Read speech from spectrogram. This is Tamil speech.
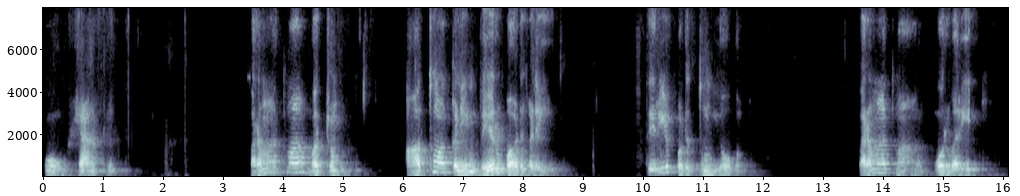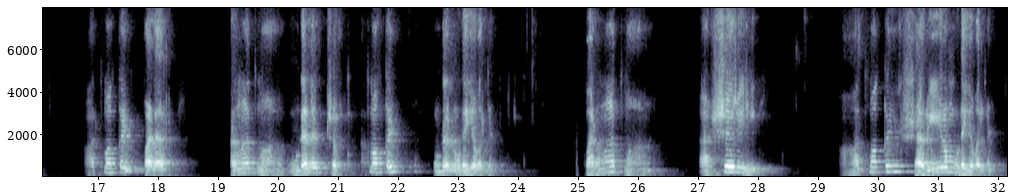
ஓம் சாந்தி பரமாத்மா மற்றும் ஆத்மாக்களின் வேறுபாடுகளை தெரியப்படுத்தும் யோகம். பரமாத்மா ஒருவரே. ஆத்மாக்கள் பலர். பரமாத்மா உடலற்றவர். ஆத்மாக்கள் உடலுடையவர்கள். பரமாத்மா அஷரீரி. ஆத்மாக்கள் ஷரீரம் உடையவர்கள்.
